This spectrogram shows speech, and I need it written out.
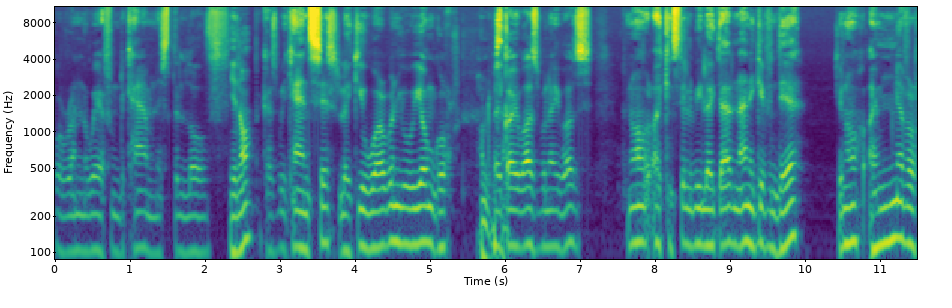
We're running away from the calmness, the love. you know? Because we can't sit like you were when you were younger, 100%. like I was when I was. You know, I can still be like that on any given day. You know, I'm never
